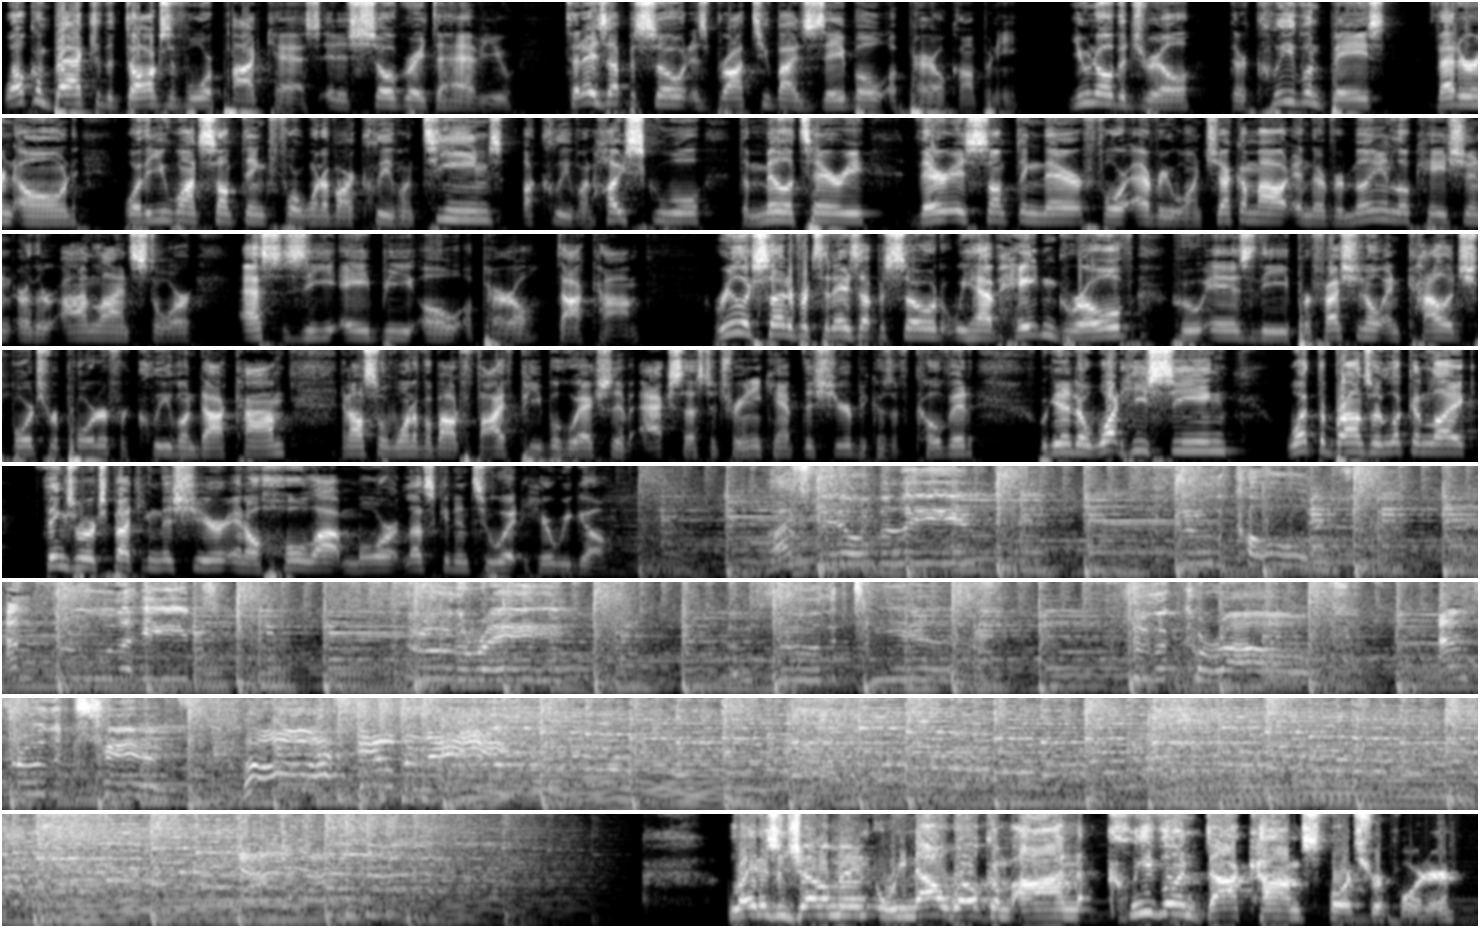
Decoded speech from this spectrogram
Welcome back to the Dogs of War podcast. It is so great to have you. Today's episode is brought to you by Szabo Apparel Company. You know the drill. They're Cleveland based, veteran owned. Whether you want something for one of our Cleveland teams, a Cleveland high school, the military, there is something there for everyone. Check them out in their Vermilion location or their online store, szaboapparel.com. Real excited for today's episode. We have Hayden Grove, who is the professional and college sports reporter for Cleveland.com, and also one of about five people who actually have access to training camp this year because of COVID. We get into what he's seeing, what the Browns are looking like, things we're expecting this year, and a whole lot more. Let's get into it. Here we go. I still believe through the cold and through the heat, Oh. Ladies and gentlemen, we now welcome on Cleveland.com sports reporter,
